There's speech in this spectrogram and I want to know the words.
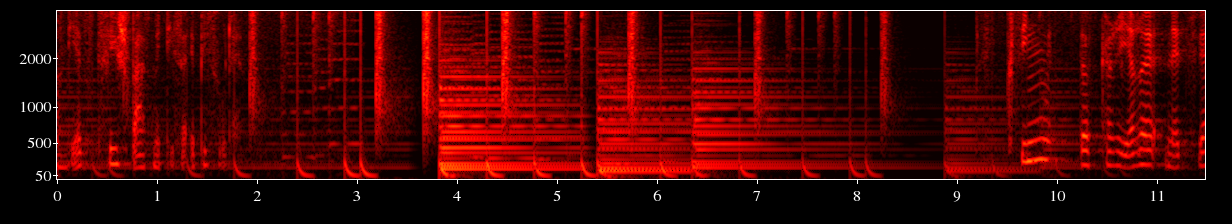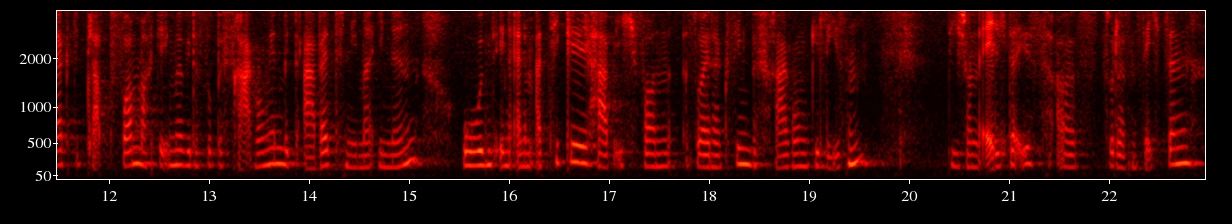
Und jetzt viel Spaß mit dieser Episode. Xing, das Karrierenetzwerk, die Plattform, macht ja immer wieder so Befragungen mit ArbeitnehmerInnen. Und in einem Artikel habe ich von so einer Xing-Befragung gelesen die schon älter ist, aus 2016.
